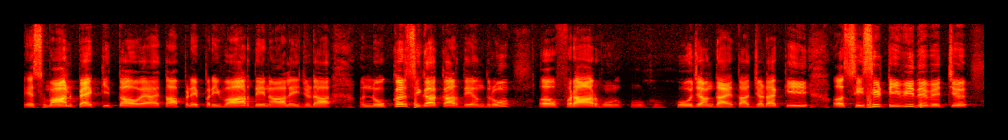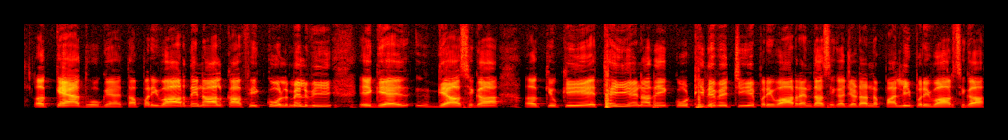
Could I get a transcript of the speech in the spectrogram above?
ਇਹ ਸਮਾਨ ਪੈਕ ਕੀਤਾ ਹੋਇਆ ਹੈ, ਤਾਂ ਆਪਣੇ ਪਰਿਵਾਰ ਦੇ ਨਾਲ ਇਹ ਜਿਹੜਾ ਨੌਕਰ ਸੀਗਾ ਘਰ ਦੇ ਅੰਦਰੋਂ ਫਰਾਰ ਹੋ, ਹੋ- ਜਾਂਦਾ ਹੈ। ਤਾਂ ਜਿਹੜਾ ਕਿ ਸੀਸੀਟੀਵੀ ਦੇ ਵਿੱਚ ਕੈਦ ਹੋ ਗਿਆ ਹੈ। ਤਾਂ ਪਰਿਵਾਰ ਦੇ ਨਾਲ ਕਾਫੀ ਘੁਲ ਮਿਲ ਵੀ ਇਹ ਗਿਆ ਗਿਆ ਸੀਗਾ ਕਿਉਂਕਿ ਇੱਥੇ ਹੀ ਇਹਨਾਂ ਦੇ ਕੋਠੀ ਦੇ ਵਿੱਚ ਹੀ ਇਹ ਪਰਿਵਾਰ ਰਹਿੰਦਾ ਸੀਗਾ, ਜਿਹੜਾ ਨੇਪਾਲੀ ਪਰਿਵਾਰ ਸੀਗਾ।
